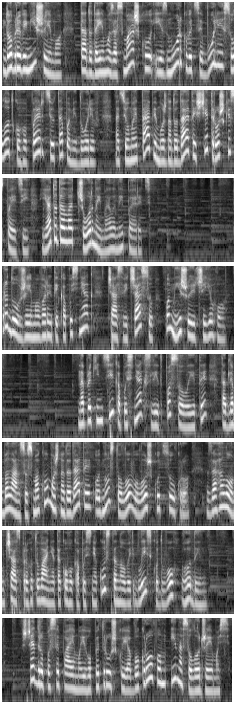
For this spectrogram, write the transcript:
Добре вимішуємо та додаємо засмажку із моркви, цибулі, солодкого перцю та помідорів. На цьому етапі можна додати ще трошки спецій. Я додала чорний мелений перець. Продовжуємо варити капусняк час від часу, помішуючи його. Наприкінці капусняк слід посолити та для балансу смаку можна додати 1 столову ложку цукру. Загалом час приготування такого капусняку становить близько 2 годин. Щедро посипаємо його петрушкою або кропом і насолоджуємось.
